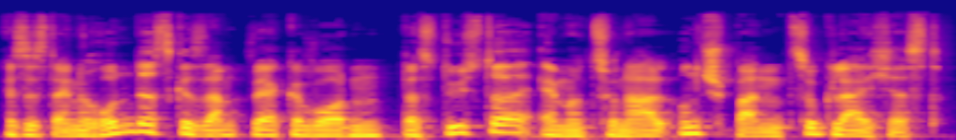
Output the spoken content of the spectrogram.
Es ist ein rundes Gesamtwerk geworden, das düster, emotional und spannend zugleich ist.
